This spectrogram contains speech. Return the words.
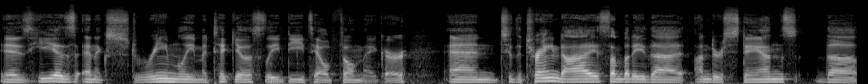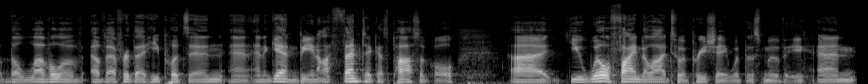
is he is an extremely meticulously detailed filmmaker. And to the trained eye somebody that understands the the level of, of effort that he puts in and, and again being authentic as possible uh, you will find a lot to appreciate with this movie. And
